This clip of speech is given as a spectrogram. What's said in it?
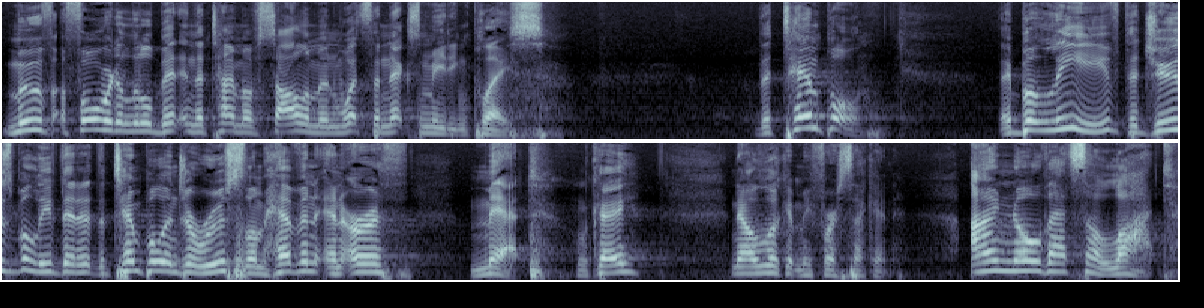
move forward a little bit in the time of Solomon. What's the next meeting place? The temple. They believed, the Jews believed that at the temple in Jerusalem, heaven and earth met, okay? Now look at me for a second. I know that's a lot.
